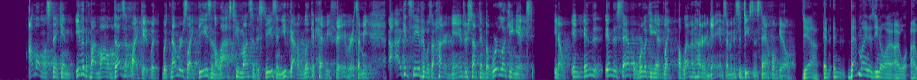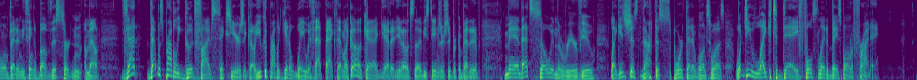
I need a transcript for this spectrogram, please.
I'm almost thinking, even if my model doesn't like it, with with numbers like these in the last two months of the season, you've got to look at heavy favorites. I mean, I, I could see if it was 100 games or something, but we're looking at you know, in in the in this sample, we're looking at like 1,100 games. I mean, it's a decent sample, Gil. Yeah, and and that minus, you know, I I won't, I won't bet anything above this certain amount. That that was probably good five six years ago. You could probably get away with that back then. Like, oh, okay, I get it. You know, it's like these teams are super competitive. Man, that's so in the rear view. Like, it's just not the sport that it once was. What do you like today? Full slate of baseball on a Friday.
